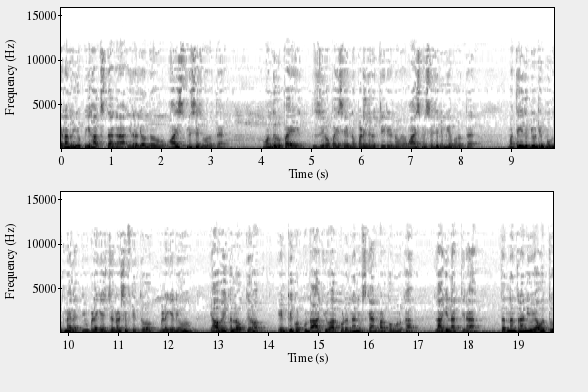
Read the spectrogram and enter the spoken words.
ಏನಾದರೂ ಯು ಪಿ ಹಾಕಿಸಿದಾಗ ಇದರಲ್ಲಿ ಒಂದು ವಾಯ್ಸ್ ಮೆಸೇಜ್ ಬರುತ್ತೆ. ಒಂದು ರೂಪಾಯಿ ಝೀರೋ ಪೈಸೆಯನ್ನು ಪಡೆದಿರುತ್ತೀರಿ ಅನ್ನೋ ವಾಯ್ಸ್ ಮೆಸೇಜ್ ನಿಮಗೆ ಬರುತ್ತೆ. ಮತ್ತು ಇದು ಡ್ಯೂಟಿ ಮುಗಿದ ಮೇಲೆ ನೀವು ಬೆಳಗ್ಗೆ ಜನರಲ್ ಶಿಫ್ಟ್ ಇತ್ತು, ಬೆಳಗ್ಗೆ ನೀವು ಯಾವ ವೆಹಿಕಲ್ ಹೋಗ್ತಿರೋ ಎಂಟ್ರಿ ಕೊಟ್ಕೊಂಡು ಆ ಕ್ಯೂ ಆರ್ ಕೋಡನ್ನು ನೀವು ಸ್ಕ್ಯಾನ್ ಮಾಡ್ಕೋ ಮೂಲಕ ಲಾಗಿನ್ ಆಗ್ತೀರಾ? ತದನಂತರ ನೀವು ಯಾವತ್ತು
